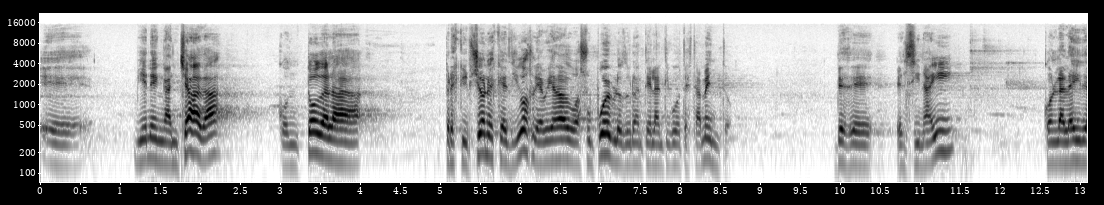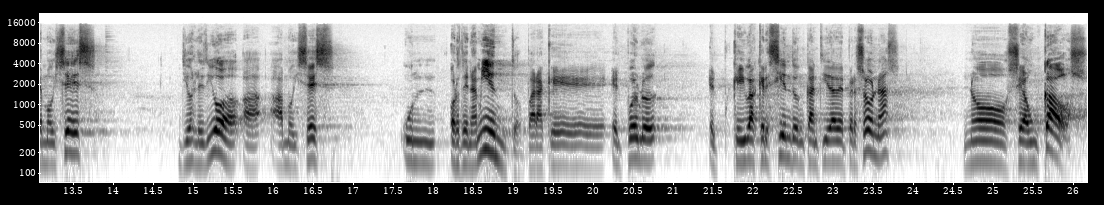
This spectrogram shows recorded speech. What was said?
eh, viene enganchada con todas las prescripciones que Dios le había dado a su pueblo durante el Antiguo Testamento. Desde el Sinaí, con la ley de Moisés, Dios le dio a, Moisés un ordenamiento para que el pueblo que iba creciendo en cantidad de personas no sea un caos,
